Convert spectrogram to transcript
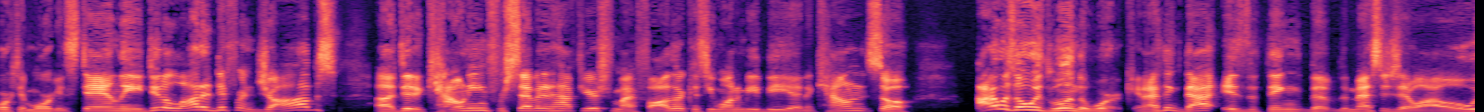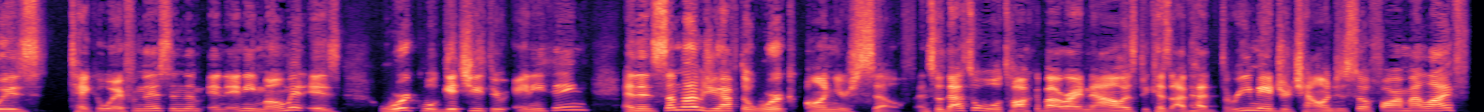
Worked at Morgan Stanley. Did a lot of different jobs. Uh, did accounting for seven and a half years for my father because he wanted me to be an accountant. So I was always willing to work, and I think that is the thing. The the message that I always take away from this in the, in any moment is work will get you through anything. And then sometimes you have to work on yourself. And so that's what we'll talk about right now is because i've had three major challenges so far in my life.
